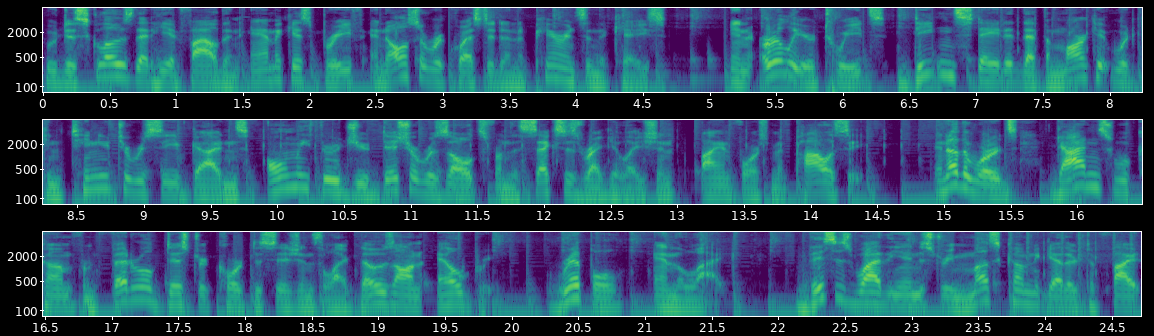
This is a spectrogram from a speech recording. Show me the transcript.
who disclosed that he had filed an amicus brief and also requested an appearance in the case. In earlier tweets, Deaton stated that the market would continue to receive guidance only through judicial results from the SEC's regulation by enforcement policy. In other words, guidance will come from federal district court decisions like those on LBRY, Ripple, and the like. This is why the industry must come together to fight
